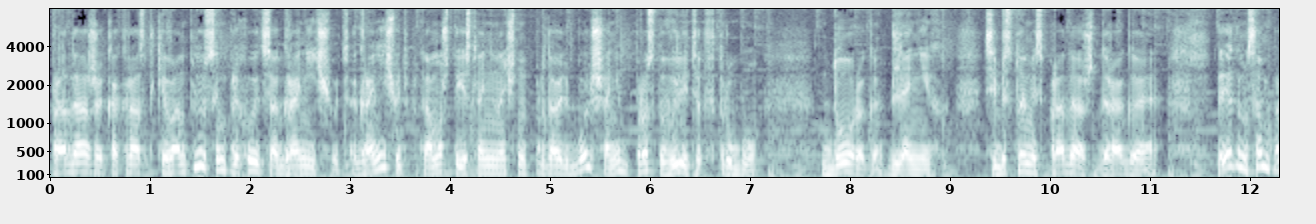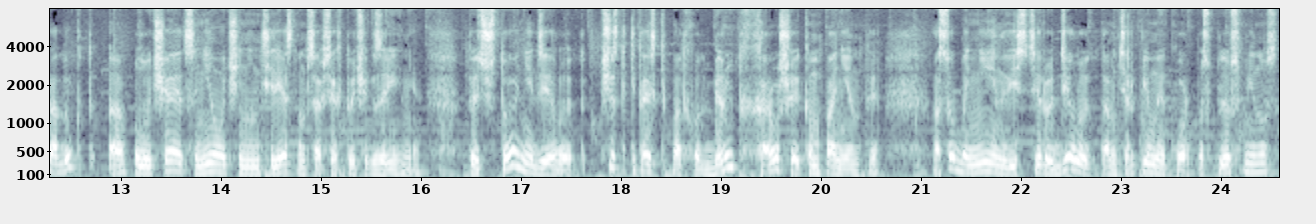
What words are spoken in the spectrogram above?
продажи как раз-таки OnePlus им приходится ограничивать. Ограничивать, потому что если они начнут продавать больше, они просто вылетят в трубу дорого для них. Себестоимость продаж дорогая. При этом сам продукт а, получается не очень интересным со всех точек зрения. То есть, что они делают? Чисто китайский подход. Берут хорошие компоненты, особо не инвестируют, делают там терпимый корпус плюс-минус,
